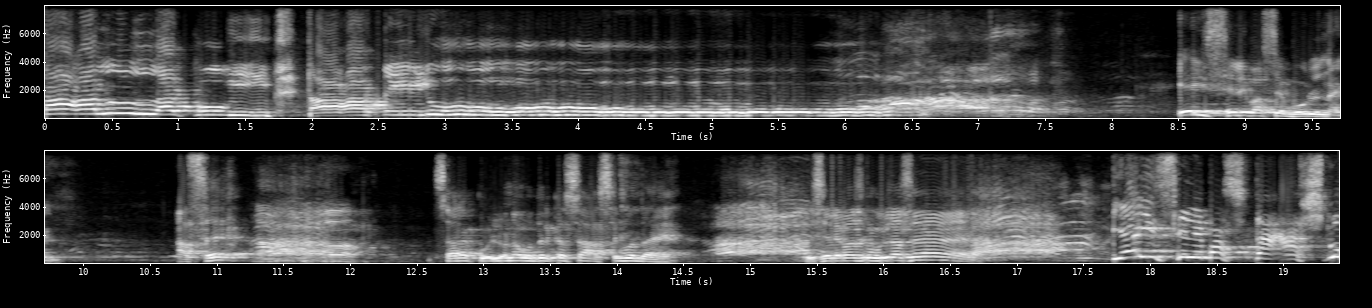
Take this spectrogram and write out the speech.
লাআল্লাকুম তাকিলুন এই সিলেবাসে ভুল নাই। আছে? যারা কইল না ওদের কাছে আছে বোধ হয় এই সিলেবাসে ভুল আছে? এই সিলেবাসটা আসলো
